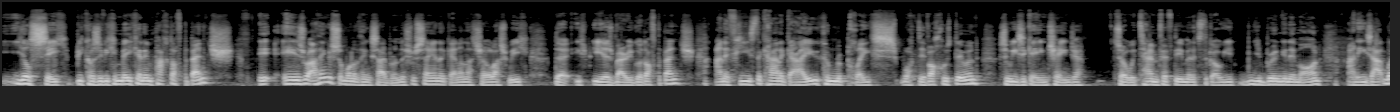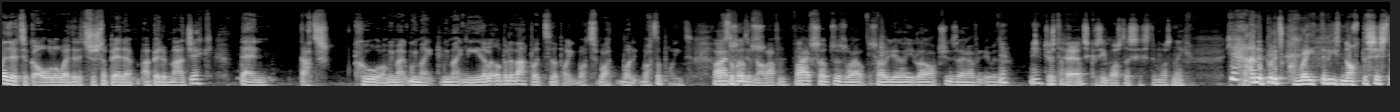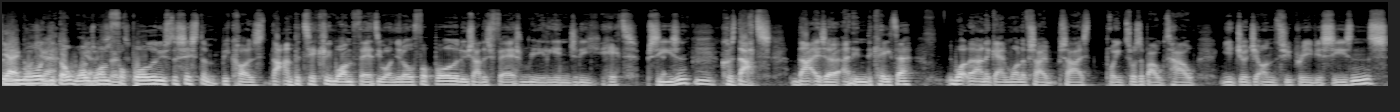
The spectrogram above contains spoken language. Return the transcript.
you'll see because if he can make an impact off the bench, it is. I think it was one of the things Cyber Rundish was saying again on that show last week that he, he is very good off the bench, and if he's the kind of guy who can replace what Divock was doing, so he's a game changer. So with 10, 15 minutes to go, you, you're bringing him on, and he's at whether it's a goal or whether it's just a bit of a bit of magic, then that's cool, and we might we might we might need a little bit of that. But to the point, what's what what what's the point? what's the point of not having five subs as well. So you know you've got options there, haven't you? With that? Yeah, Just hurts because he was the system, wasn't he? Yeah, and it, but it's great that he's not the system Yeah, of course, anymore. yeah. You don't want Yeah, one 100%. footballer who's the system because that, and particularly one 31 year old footballer who's had his first really injury hit season, mm. because that's that is a, an indicator. What and again, one of Si- Si's points was about how you judge it on two previous seasons.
